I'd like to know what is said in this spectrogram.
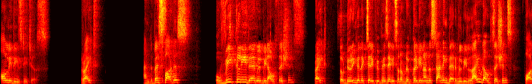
Only these teachers. Right? And the best part is, weekly there will be doubt sessions, right? So during the lecture, if you face any sort of difficulty in understanding, there will be live doubt sessions for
